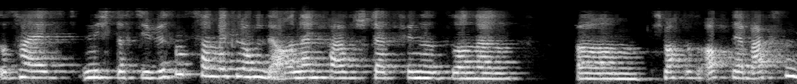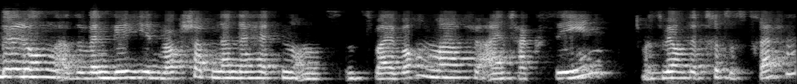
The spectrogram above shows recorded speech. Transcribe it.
Das heißt nicht, dass die Wissensvermittlung in der Online-Phase stattfindet, sondern ähm, ich mache das oft in der Erwachsenenbildung. Also wenn wir hier einen Workshop miteinander hätten und uns in zwei Wochen mal für einen Tag sehen, das wäre unser drittes Treffen,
